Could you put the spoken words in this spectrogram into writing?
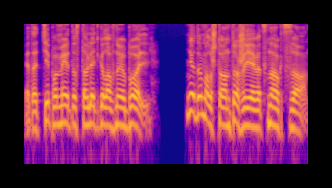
Этот тип умеет доставлять головную боль. Не думал, что он тоже явится на аукцион.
